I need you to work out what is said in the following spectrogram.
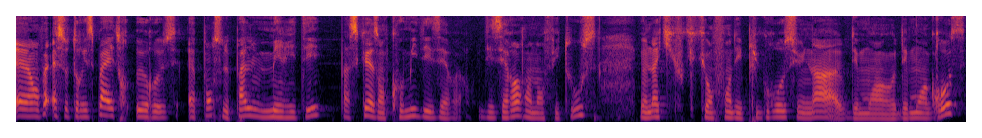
Euh, en fait, elles s'autorisent pas à être heureuses. Elles pensent ne pas le mériter parce qu'elles ont commis des erreurs. Des erreurs, on en fait tous. Il y en a qui, qui en font des plus grosses, il y en a des moins, des moins grosses.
